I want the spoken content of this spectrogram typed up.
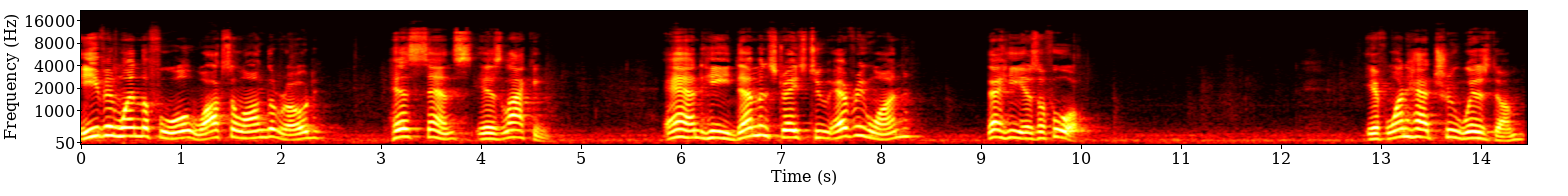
Even when the fool walks along the road, his sense is lacking, and he demonstrates to everyone that he is a fool. If one had true wisdom,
